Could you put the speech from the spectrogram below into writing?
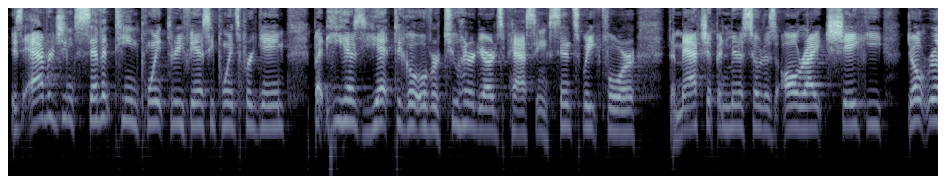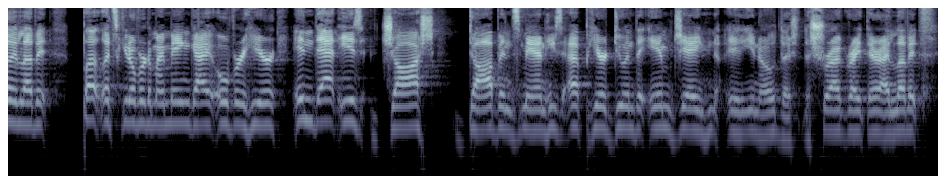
is averaging 17.3 fantasy points per game, but he has yet to go over 200 yards passing since week four. The matchup in Minnesota is all right, shaky, don't really love it, but let's get over to my main guy over here, and that is Josh Dobbins, man. He's up here doing the MJ, you know, the, the shrug right there. I love it.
